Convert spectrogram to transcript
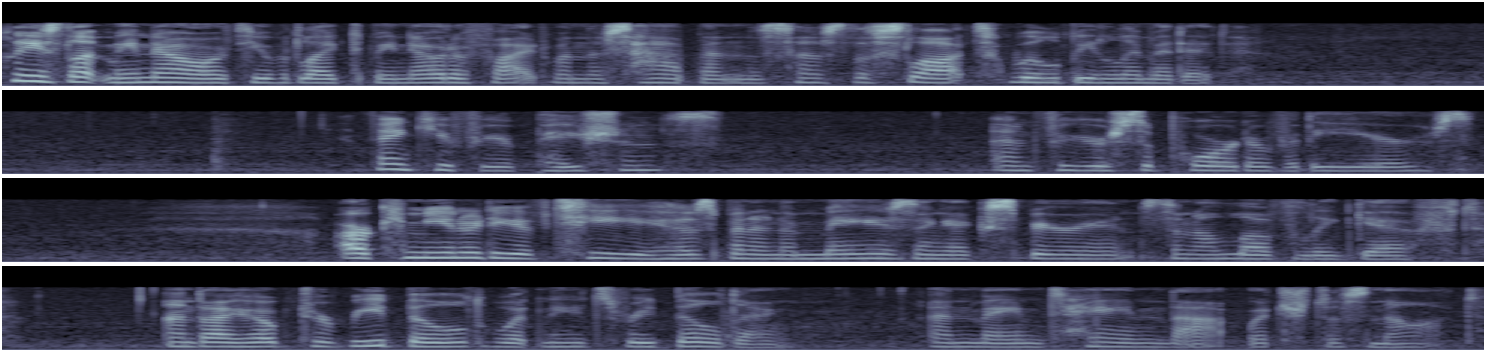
Please let me know if you would like to be notified when this happens, as the slots will be limited. Thank you for your patience and for your support over the years. Our community of tea has been an amazing experience and a lovely gift, and I hope to rebuild what needs rebuilding and maintain that which does not.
